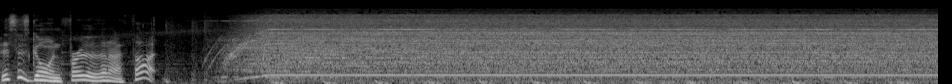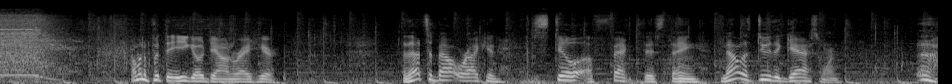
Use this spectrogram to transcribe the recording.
this is going further than I thought. I'm gonna put the ego down right here. That's about where I can still affect this thing. Now let's do the gas one. Ugh,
